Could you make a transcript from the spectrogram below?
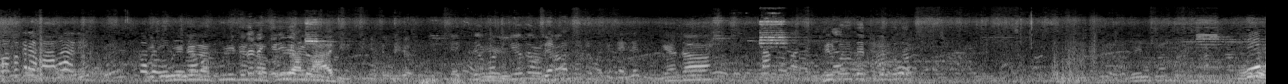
কত করে মালা রে? কুড়ি টাকা কুড়ি টাকা কুড়ি টাকা। গেঁদা। বেল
